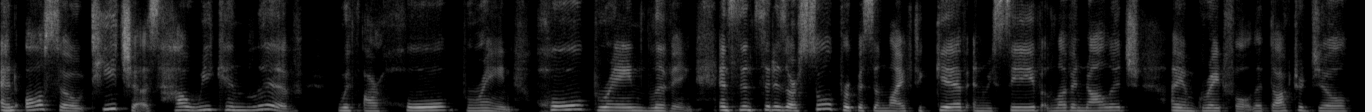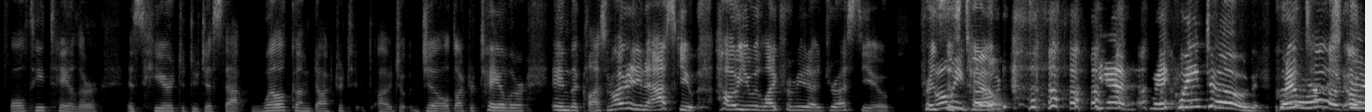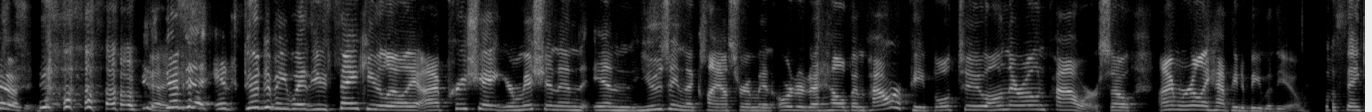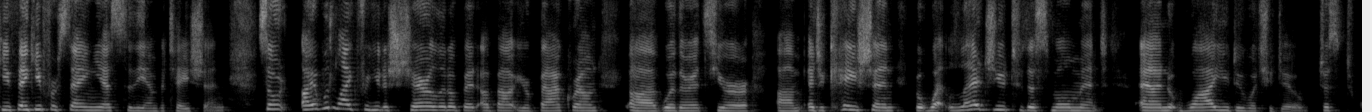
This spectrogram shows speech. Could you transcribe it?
and also teach us how we can live with our whole brain, whole brain living. And since it is our sole purpose in life to give and receive love and knowledge, I am grateful that Dr. Jill Bolte Taylor is here to do just that. Welcome, Dr. T- uh, Jill, Dr. Taylor, in the classroom. I didn't even ask you how you would like for me to address you. Princess Toad. yeah, Queen Toad. Queen Toad. Oh. okay. It's good, to, it's good to be with you. Thank you, Lily. I appreciate your mission in in using the classroom in order to help empower people to own their own power. So I'm really happy to be with you. Well, thank you. Thank you for saying yes to the invitation. So I would like for you to share a little bit about your background, uh, whether it's your um, education, but what led you to this moment and why you do what you do. Just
